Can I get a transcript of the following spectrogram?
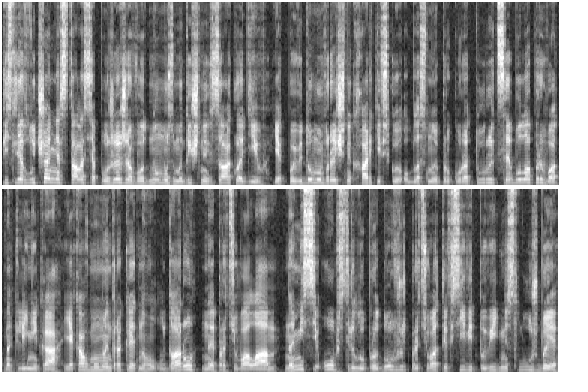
Після влучання сталася пожежа в одному з медичних закладів. Як повідомив речник Харківської обласної прокуратури, це була приватна клініка, яка в момент ракетного удару не працювала. На місці обстрілу продовжують працювати всі відповідні служби.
